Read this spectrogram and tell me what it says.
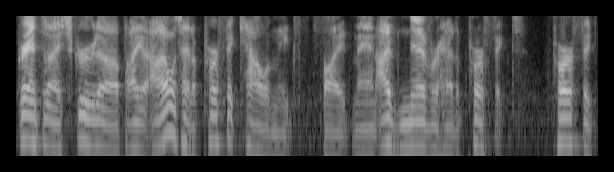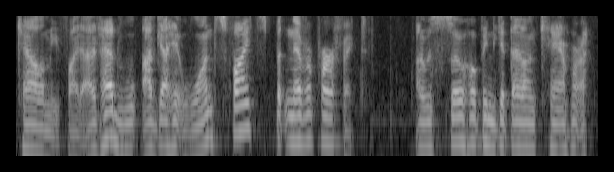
Granted, I screwed up. I, I almost had a perfect Kalameet fight, man. I've never had a perfect, perfect Kalameet fight. I've had, I've got hit once fights, but never perfect. I was so hoping to get that on camera.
